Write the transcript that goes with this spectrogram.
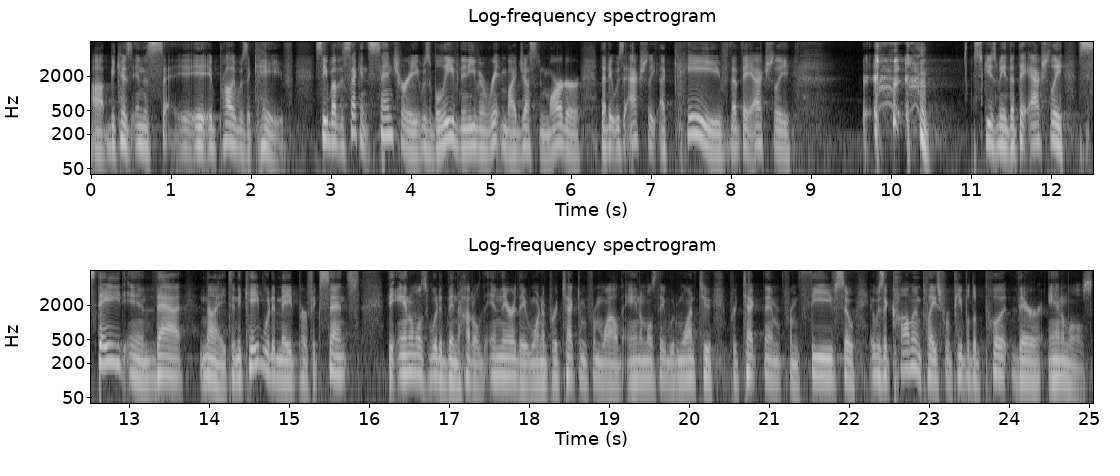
uh, because in the it, it, probably was a cave. See, by the second century, it was believed and even written by Justin Martyr that it was actually a cave that they actually excuse me, that they actually stayed in that night. And the cave would have made perfect sense. The animals would have been huddled in there. They'd want to protect them from wild animals. They would want to protect them from thieves. So it was a common place for people to put their animals.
